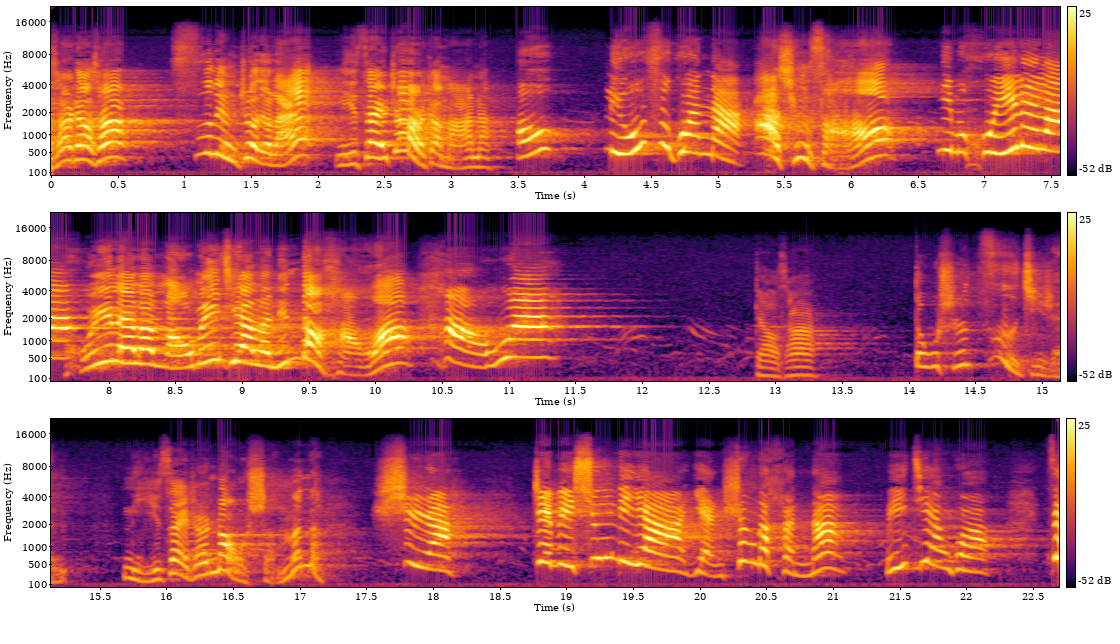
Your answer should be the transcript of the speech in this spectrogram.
吊小三儿，吊三儿，司令这就来，你在这儿干嘛呢？哦，刘副官呐，阿庆嫂你们回来啦？回来了，老没见了，您倒好啊。好啊，吊三儿，都是自己人，你在这儿闹什么呢？是啊，这位兄弟呀，眼生的很呐，没见过，在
